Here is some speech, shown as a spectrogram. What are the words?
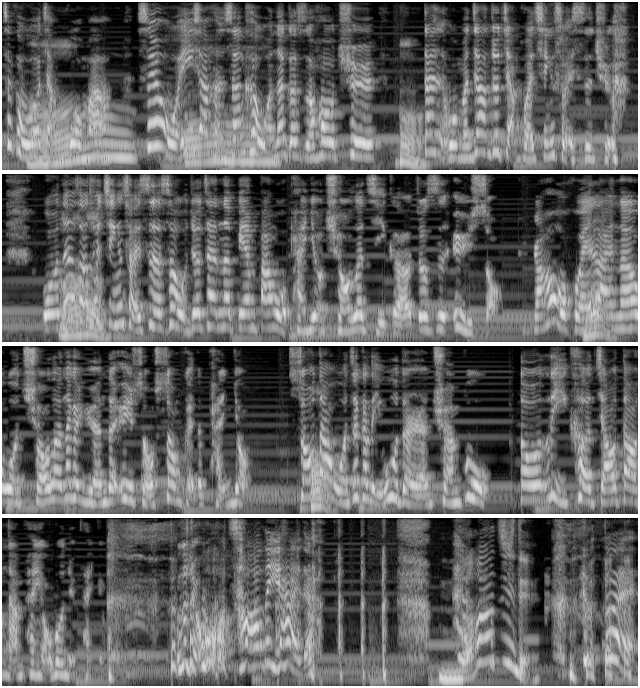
这个我有讲过吗？哦是因为我印象很深刻，哦我那个时候去，うん。但我们这样就讲回清水寺去了。我那时候去清水寺的时候，我就在那边帮我朋友求了几个就是玉手，然后我回来呢，我求了那个圆的玉手送给的朋友，收到我这个礼物的人，全部都立刻交到男朋友或女朋友，我就觉得哇，超厉害的。 マジで对，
